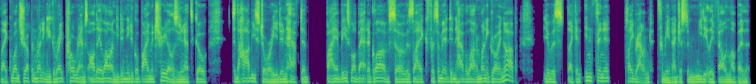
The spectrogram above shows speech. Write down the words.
Like once you're up and running, you could write programs all day long. You didn't need to go buy materials. You didn't have to go to the hobby store. You didn't have to buy a baseball bat and a glove. So it was like for somebody that didn't have a lot of money growing up, it was like an infinite playground for me. And I just immediately fell in love with it.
